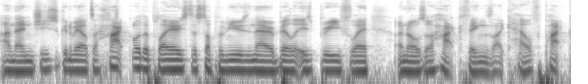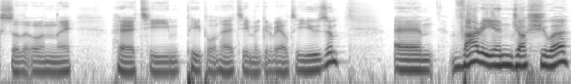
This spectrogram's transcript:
and then she's going to be able to hack other players to stop them using their abilities briefly, and also hack things like health packs so that only her team, people on her team, are going to be able to use them. Um, Varian Joshua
